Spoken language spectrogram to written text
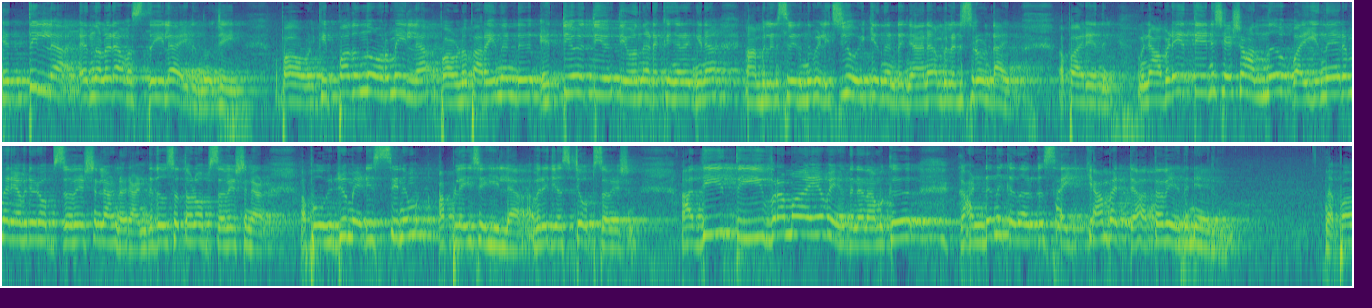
എത്തില്ല എന്നുള്ളൊരവസ്ഥയിലായിരുന്നു ജെയിൻ. അപ്പോൾ അവൾക്ക് ഇപ്പോൾ അതൊന്നും ഓർമ്മയില്ല. അപ്പോൾ അവൾ പറയുന്നുണ്ട് എത്തിയോ എത്തിയോ എത്തിയോ എന്ന് ഇടയ്ക്ക് ഇങ്ങനെ ഇങ്ങനെ ആംബുലൻസിൽ ഇരുന്ന് വിളിച്ചു ചോദിക്കുന്നുണ്ട്. ഞാൻ ആംബുലൻസിലുണ്ടായിരുന്നു. അപ്പോൾ അരേതിൽ പിന്നെ അവിടെ എത്തിയതിന് ശേഷം അന്ന് വൈകുന്നേരം വരെ അവരൊരു ഒബ്സർവേഷനിലാണ്. രണ്ട് ദിവസത്തോളം ഒബ്സർവേഷനാണ് അപ്പോൾ ഒരു മെഡിസിനും അപ്ലൈ ചെയ്യില്ല. അവർ ജസ്റ്റ് ഒബ്സർവേഷൻ. അതിതീവ്രമായ വേദന. നമുക്ക് കണ്ടു നിൽക്കുന്നവർക്ക് സഹിക്കാൻ പറ്റാത്ത വേദനയായിരുന്നു. അപ്പോൾ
